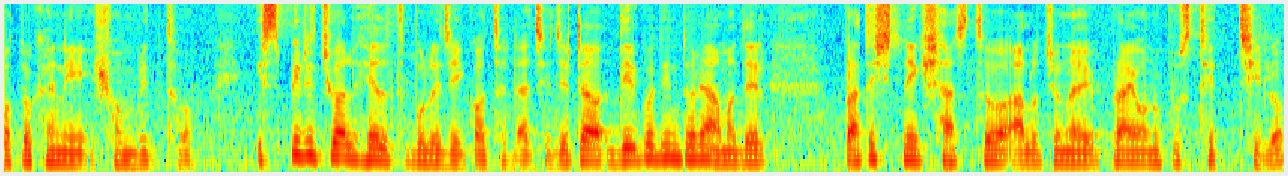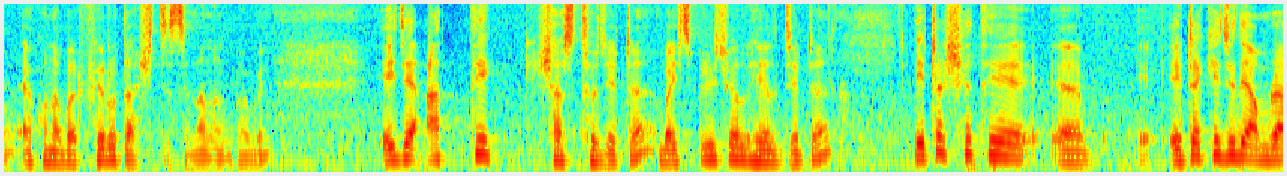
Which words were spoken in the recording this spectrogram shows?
কতখানি সমৃদ্ধ? স্পিরিচুয়াল হেলথ বলে যেই কথাটা আছে, যেটা দীর্ঘদিন ধরে আমাদের প্রাতিষ্ঠানিক স্বাস্থ্য আলোচনায় প্রায় অনুপস্থিত ছিল, এখন আবার ফেরত আসতেছে নানানভাবে। এই যে আত্মিক স্বাস্থ্য যেটা বা স্পিরিচুয়াল হেলথ যেটা, এটার সাথে এটাকে যদি আমরা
